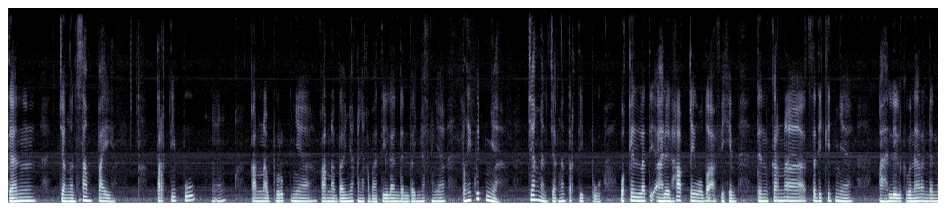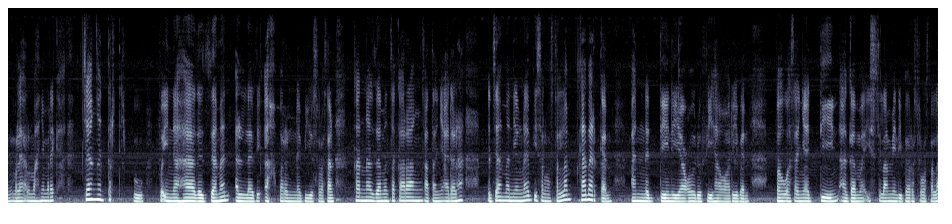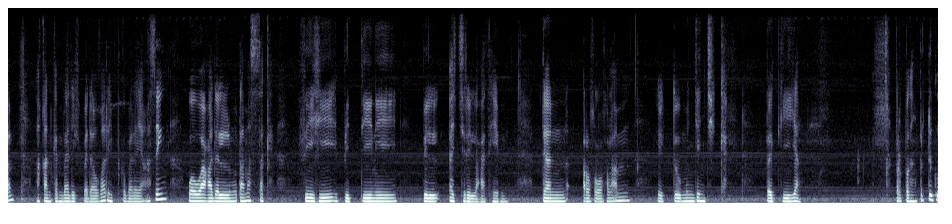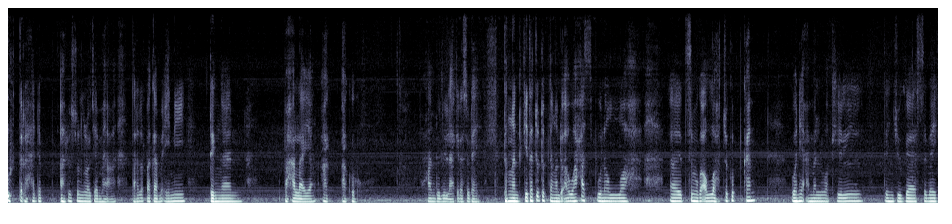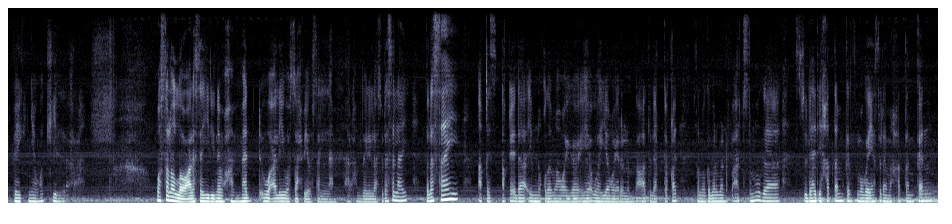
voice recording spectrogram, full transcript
Dan jangan sampai tertipu Karena buruknya karena banyaknya kebatilan dan banyaknya pengikutnya. Jangan jangan tertipu. Wakilati ahli haqqi wa dan karena sedikitnya ahli kebenaran dan lemahnya mereka jangan tertipu. Fa inna hadha zaman alladhi akhbara nabi sallallahu alaihi wasallam. Karena zaman sekarang katanya adalah zaman yang Nabi SAW kabarkan anna dini ya'udu fiha ghariban bahwasanya din agama Islam yang dibawa Rasulullah SAW akan kembali kepada gharib kepada yang asing. Wa wa'adal mutamassak fihi bidini bil ajril azim. Dan Rasulullah SAW itu menjanjikan bagi yang berpegang teguh terhadap ahlu sunnah jamaah terhadap agama ini dengan pahala yang aku Alhamdulillah kita sudah dengan kita tutup dengan doa wa hasbunallah. Uh, semoga Allah cukupkan. Wa ni'mal wakil dan juga sebaik-baiknya wakil. Wassallallahu ala sayyidina Muhammad wa alihi wa sahbihi wasallam Alhamdulillah sudah selesai selesai Aqis Aqidah Ibnu Qudamah wa hiya wa hiya ghairul semoga bermanfaat. Semoga sudah dikhatamkan semoga yang sudah menghatamkan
